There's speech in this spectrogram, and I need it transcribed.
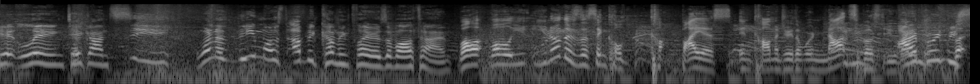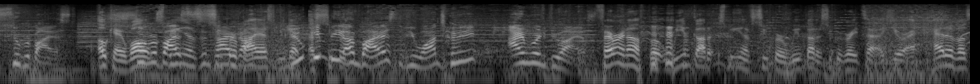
get Ling take on Cee, one of the most up-and-coming players of all time. Well, well, you, you know there's this thing called bias in commentary that we're not supposed to do. Right? I'm going to be but, super biased. Okay, well, super biased super biased, you can be unbiased if you want to be. I'm going to be biased. Fair enough, but we've got, speaking of super, we've got a super great set here ahead of us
